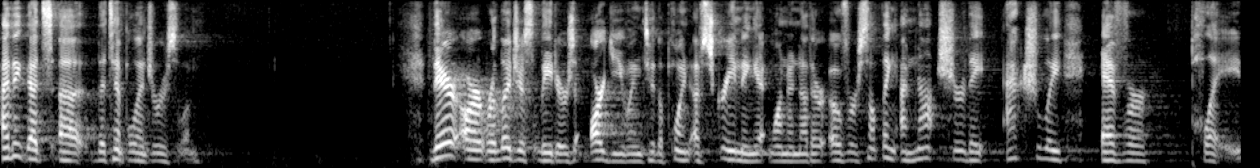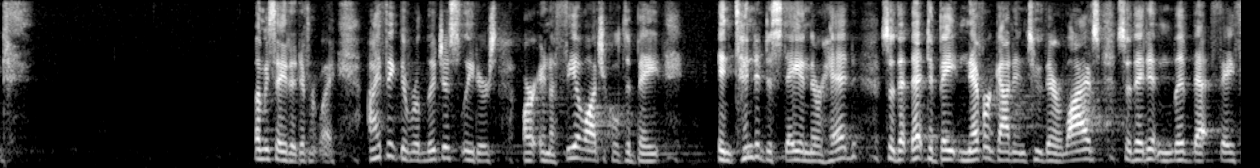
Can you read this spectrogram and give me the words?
I think that's uh, the temple in Jerusalem. There are religious leaders arguing to the point of screaming at one another over something I'm not sure they actually ever played. Let me say it a different way. I think the religious leaders are in a theological debate intended to stay in their head so that that debate never got into their lives so they didn't live that faith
